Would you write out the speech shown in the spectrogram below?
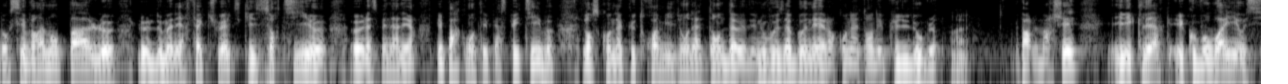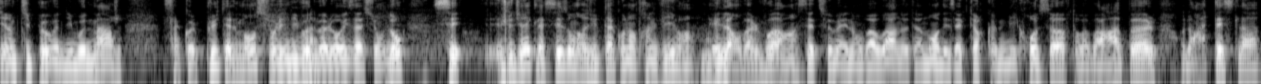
Donc c'est vraiment pas le, de manière factuelle ce qui est sorti euh, euh, la semaine dernière. Mais par contre, les perspectives, lorsqu'on a que 3 millions d'attentes de, nouveaux abonnés alors qu'on attendait plus du double. Par le marché, il est clair et que vous voyez aussi un petit peu votre niveau de marge, ça colle plus tellement sur les niveaux de valorisation. Donc, c'est, je dirais que la saison de résultats qu'on est en train de vivre, et là on va le voir hein, cette semaine, on va avoir notamment des acteurs comme Microsoft, on va voir Apple, on aura Tesla.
